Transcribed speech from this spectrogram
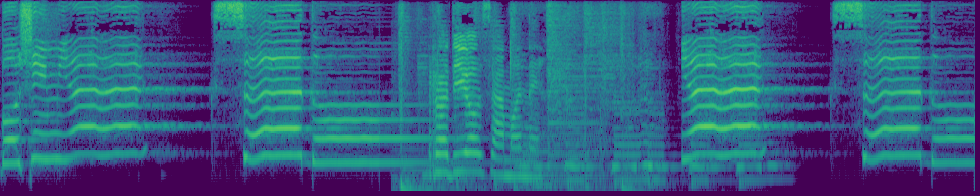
باشیم یک صدا. رادیو زمانه. یک صدا.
